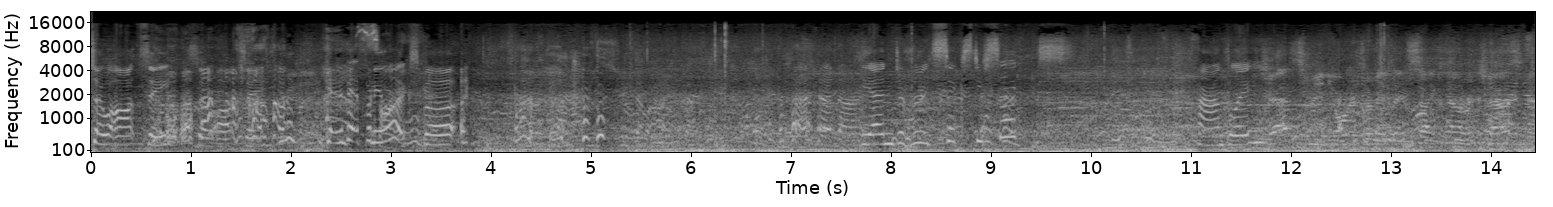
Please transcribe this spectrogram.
So artsy, so artsy. Getting a bit funny looks, but. the end of Route 66. Apparently. Jasmine, you ordered something inside counter, Jasmine.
